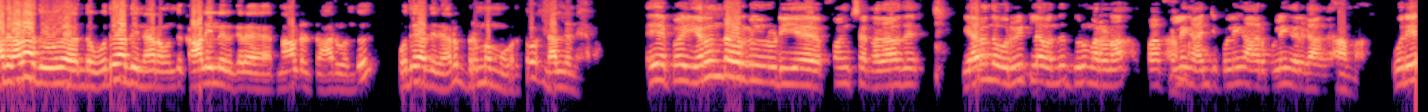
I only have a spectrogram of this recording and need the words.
அதனால அது அந்த உதயாதி நேரம் வந்து காலையில இருக்கிற நாலு டு ஆறு வந்து உதயாதி நேரம் பிரம்ம முகூர்த்தம் நல்ல நேரம். இப்ப இறந்தவர்களுடைய ஃபங்க்ஷன் அதாவது இறந்த ஒரு வீட்டுல வந்து துருமரணம் பிள்ளைங்க அஞ்சு பிள்ளைங்க ஆறு பிள்ளைங்க இருக்காங்க. ஆமா. ஒரே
